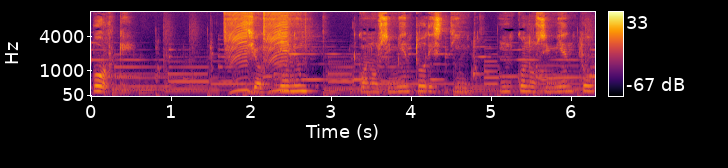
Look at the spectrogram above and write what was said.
porque se obtiene un conocimiento distinto, un conocimiento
